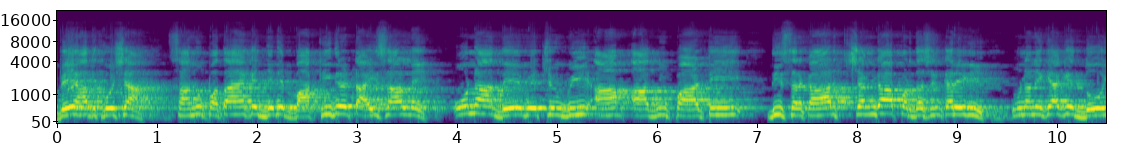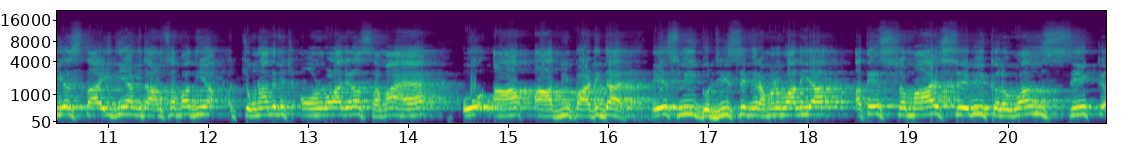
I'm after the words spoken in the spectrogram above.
ਬੇਹੱਦ ਖੁਸ਼ ਹਾਂ। ਸਾਨੂੰ ਪਤਾ ਹੈ ਕਿ ਜਿਹੜੇ ਬਾਕੀ ਦੇ 2.5 ਸਾਲ ਨੇ, ਉਹਨਾਂ ਦੇ ਵਿੱਚ ਵੀ ਆਮ ਆਦਮੀ ਪਾਰਟੀ ਦੀ ਸਰਕਾਰ ਚੰਗਾ ਪ੍ਰਦਰਸ਼ਨ ਕਰੇਗੀ। ਉਹਨਾਂ ਨੇ ਕਿਹਾ ਕਿ 2027 ਦੀਆਂ ਵਿਧਾਨ ਸਭਾ ਦੀਆਂ ਚੋਣਾਂ ਦੇ ਵਿੱਚ ਆਉਣ ਵਾਲਾ ਜਿਹੜਾ ਸਮਾਂ ਹੈ, ਉਹ ਆਮ ਆਦਮੀ ਪਾਰਟੀ ਦਾ ਹੈ। ਇਸ ਲਈ ਗੁਰਜੀਤ ਸਿੰਘ ਰਮਨਵਾਲੀਆ ਅਤੇ ਸਮਾਜ ਸੇਵੀ ਕੁਲਵੰਤ ਸਿੰਘ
